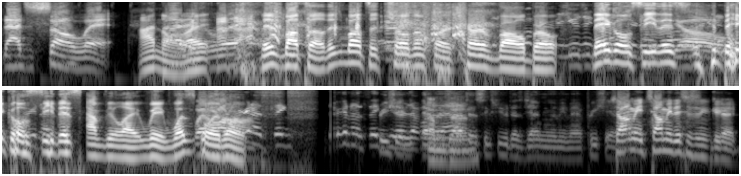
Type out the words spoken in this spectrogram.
That's so lit. I know, That is right? lit. this about to this about to throw them for a curveball, bro. They gonna see this. They gonna see this and be like, "Wait, what's Wait, going on?" They're gonna think they're don't think Appreciate you're it. that one Shout out of to done. the six people that's jamming me, man. Appreciate Tell it. me, tell me this isn't good.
